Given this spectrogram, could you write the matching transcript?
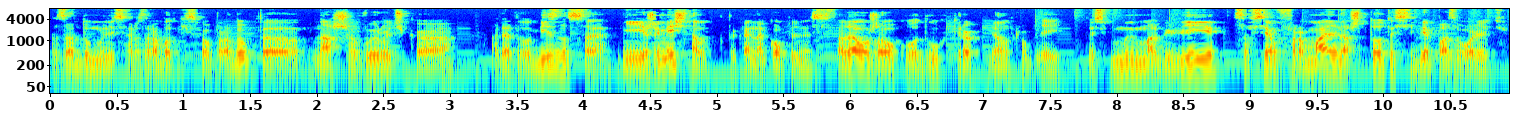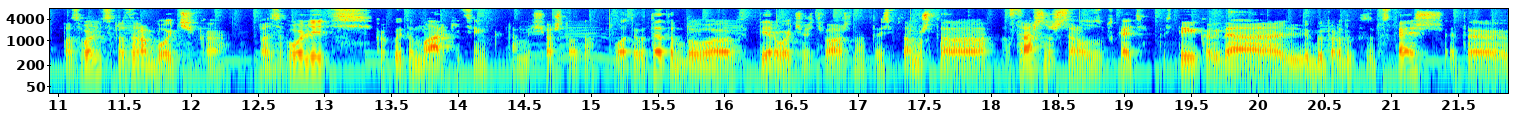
задумались о разработке своего продукта, наша выручка от этого бизнеса не ежемесячно, а вот такая накопленность, составляла уже около 2-3 миллионов рублей. То есть мы могли совсем формально что-то себе позволить. Позволить разработчика, позволить какой-то маркетинг, там еще что-то. Вот, и вот это было в первую очередь важно. То есть потому что страшно же все равно запускать. То есть ты, когда любой продукт запускаешь, это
